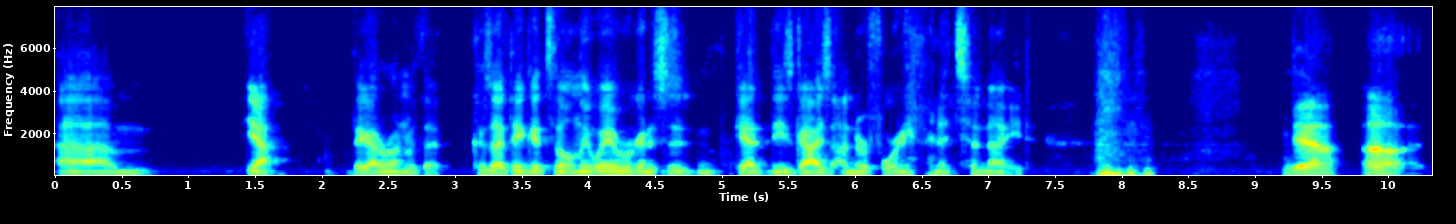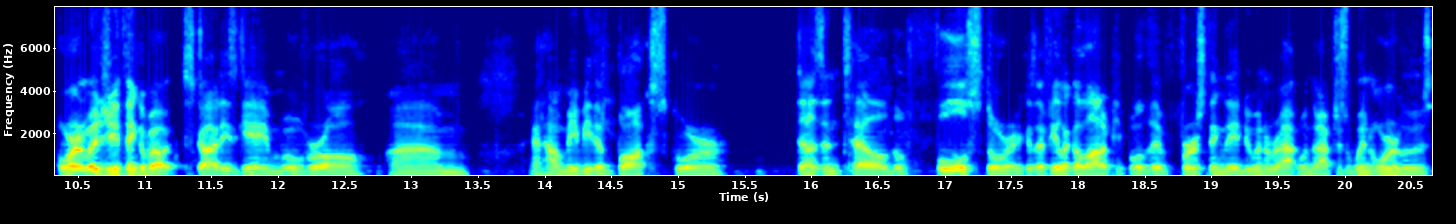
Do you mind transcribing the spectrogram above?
um, yeah, They got to run with it because I think it's the only way we're going to get these guys under 40 minutes a night. yeah. Uh, Oren, what did you think about Scottie's game overall um, and how maybe the box score doesn't tell the full story? Because I feel like a lot of people, the first thing they do in a rap when the Raptors win or lose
